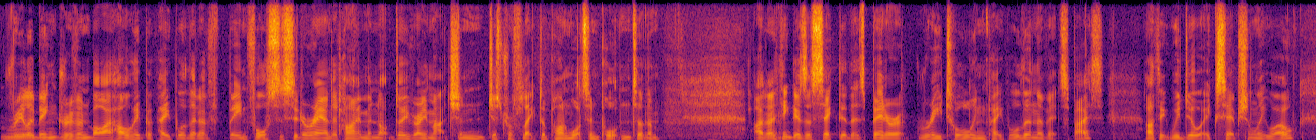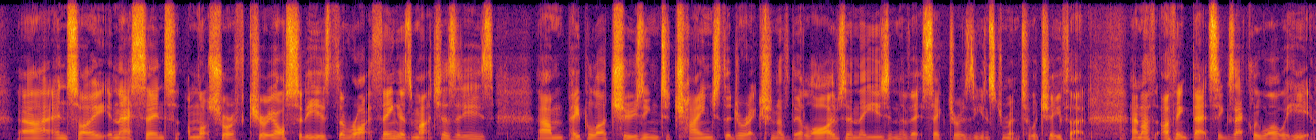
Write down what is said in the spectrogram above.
really being driven by a whole heap of people that have been forced to sit around at home and not do very much and just reflect upon what's important to them. I don't think there's a sector that's better at retooling people than the VET space. I think we do it exceptionally well. Uh, and so, in that sense, I'm not sure if curiosity is the right thing as much as it is um, people are choosing to change the direction of their lives and they're using the VET sector as the instrument to achieve that. And I, th- I think that's exactly why we're here.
